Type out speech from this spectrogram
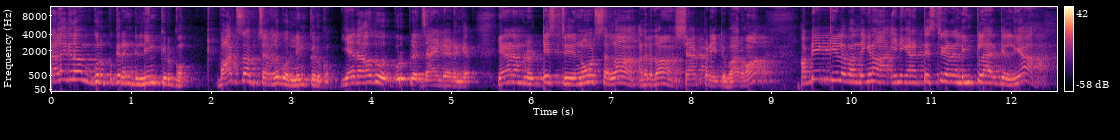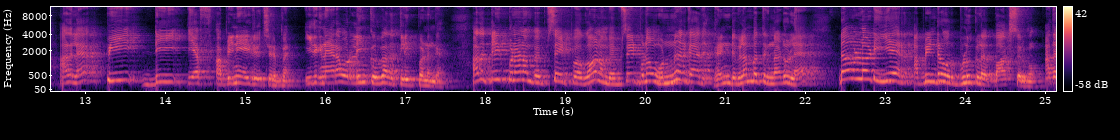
டெலகிராம் குரூப்புக்கு ரெண்டு லிங்க் இருக்கும். வாட்ஸ்அப் சேனலுக்கு ஒரு லிங்க் இருக்கும். ஏதாவது ஒரு குரூப்பில் ஜாயின் ஆகிடுங்க ஏன்னா நம்மளோட டெஸ்ட்டு நோட்ஸ் எல்லாம் அதில் தான் ஷேர் பண்ணிட்டு வரோம். அப்படியே கீழே வந்தீங்கன்னா இன்றைக்கான டெஸ்ட்டுக்கான லிங்க்லாம் இருக்கு இல்லையா? அதில் பிடிஎஃப் அப்படின்னு எழுதி வச்சுருப்பேன். இதுக்கு நேராக ஒரு லிங்க் இருக்கும் அதை கிளிக் பண்ணுங்கள் அதை கிளிக் பண்ணால் நம்ம வெப்சைட் போகும். நம்ம வெப்சைட் போனால் ஒன்றும் இருக்காது. ரெண்டு விளம்பரத்துக்கு நடுவில் டவுன்லோட் இயர் அப்படின்ற ஒரு ப்ளூ கலர் பாக்ஸ் இருக்கும். அதை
